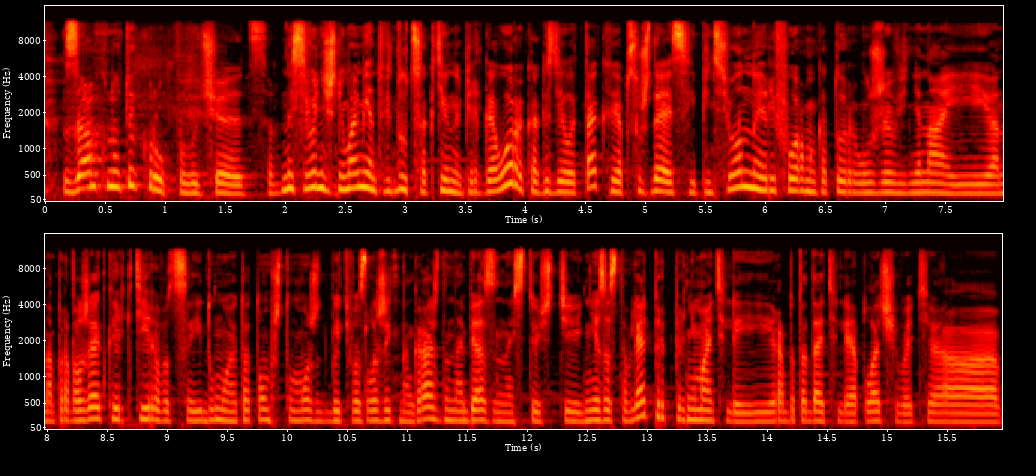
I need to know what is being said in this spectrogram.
замкнутый круг получается. На сегодняшний момент ведутся активные переговоры, как сделать так, и обсуждается и пенсионная реформа, которая уже введена, и она продолжает корректироваться, и думают о том, что, может быть, возложить на граждан обязанность, то есть не заставлять предпринимателей и работодателей оплачивать, а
